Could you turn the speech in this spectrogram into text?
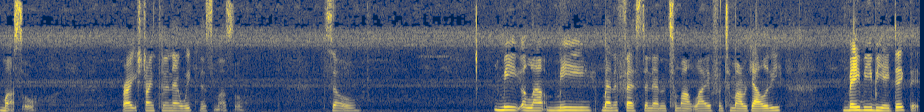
muscle, right? Strengthening that weakness muscle. So, me allow me manifesting that into my life, into my reality, made me be addicted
